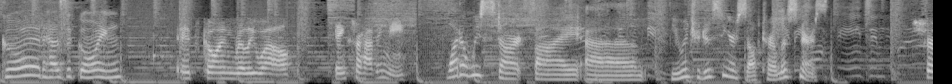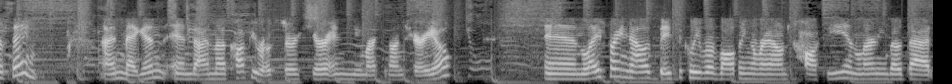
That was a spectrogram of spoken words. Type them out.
Good. How's it going? It's going really well. Thanks for having me. Why don't we start by uh, you introducing yourself to our listeners? Sure thing. I'm Megan, and I'm a coffee roaster here in Newmarket, Ontario. And life right now is basically revolving around coffee and learning about that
